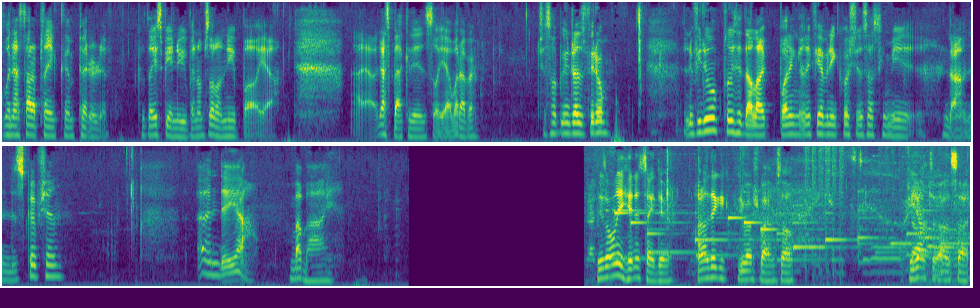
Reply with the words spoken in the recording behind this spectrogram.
when I started playing competitive. Because I used to be a noob, and I'm still a noob, but yeah. Uh, that's back then, so yeah, whatever. Just hope you enjoyed this video. And if you do, please hit that like button. And if you have any questions, asking me down in the description. And uh, yeah, bye-bye. There's only hidden side there. I don't think he can rush by himself. He jumped to the other side.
